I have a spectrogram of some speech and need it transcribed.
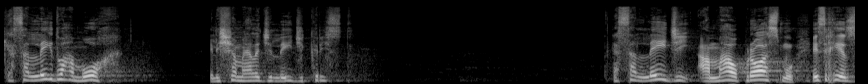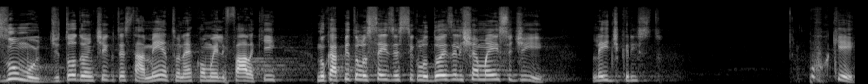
que essa lei do amor, ele chama ela de lei de Cristo. Essa lei de amar o próximo, esse resumo de todo o Antigo Testamento, né, como ele fala aqui, no capítulo 6, versículo 2, ele chama isso de lei de Cristo. Por quê?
